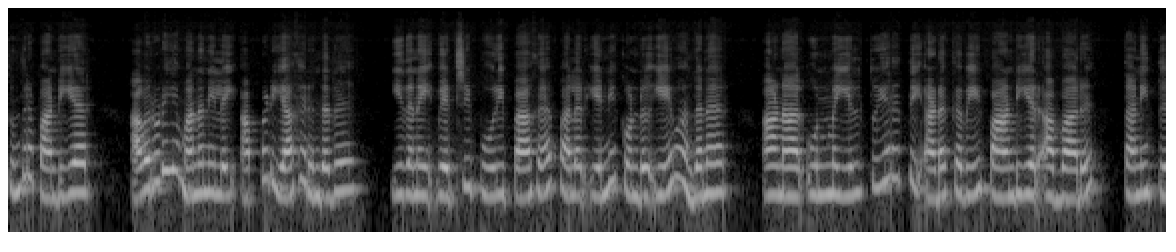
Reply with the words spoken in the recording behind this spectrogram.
சுந்தரபாண்டியர். அவருடைய மனநிலை அப்படியாக இருந்தது. இதனை வெற்றி பூரிப்பாக பலர் எண்ணிக்கொண்டு ஏமாந்தனர். ஆனால் உண்மையில் துயரத்தை அடக்கவே பாண்டியர் அவ்வாறு தனித்து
